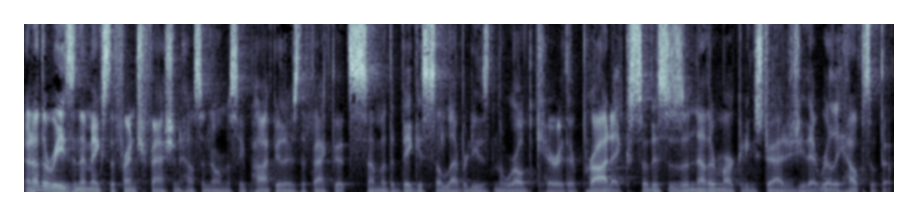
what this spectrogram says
Another reason that makes the French fashion house enormously popular is the fact that some of the biggest celebrities in the world carry their products. So, this is another marketing strategy that really helps with them.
